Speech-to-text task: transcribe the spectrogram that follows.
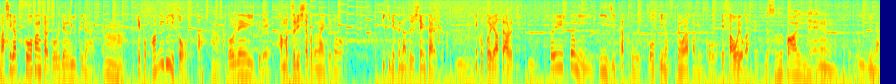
まあ4月後半からゴールデンウィークじゃないですか。うん。うん結構ファミリー層とかゴールデンウィークであんま釣りしたことないけど息で船釣りしてみたいとか結構問い合わせあるじゃん。うん。そういう人にイージーかつ大きいの釣ってもらうためにこう餌を泳がせ、うん、いやスーパーいいイね、ージーな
